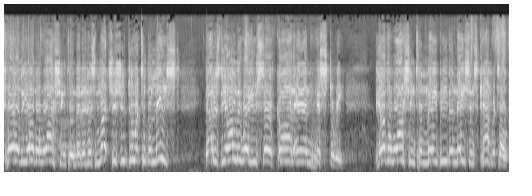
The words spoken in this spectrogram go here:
tell the other Washington that it as much as you do it to the least, that is the only way you serve God and history. The other Washington may be the nation's capital,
